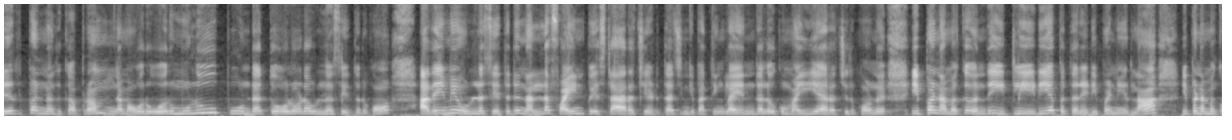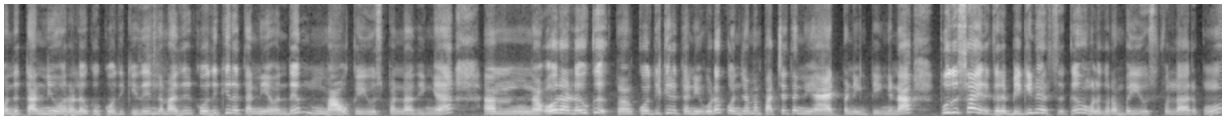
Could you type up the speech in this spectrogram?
ட்ரிப் பண்ணதுக்கப்புறம் நம்ம ஒரு ஒரு முழு பூண்டை தோலோடு உள்ளே சேர்த்துருக்கோம். அதையுமே உள்ளே சேர்த்துட்டு நல்லா ஃபைன் பேஸ்ட்டாக அரைச்சி எடுத்தாச்சு. இங்கே பார்த்தீங்களா எந்த அளவுக்கு மைய அரைச்சிருக்கோன்னு இப்போ நமக்கு வந்து இட்லி இடியாப்பத்தை ரெடி பண்ணிடலாம். இப்போ நமக்கு வந்து தண்ணி ஓரளவுக்கு கொதிக்குது. இந்த மாதிரி கொதிக்கிற தண்ணியை வந்து மாவுக்கு யூஸ் பண்ணாதீங்க. ஓரளவுக்கு கொதிக்கிற தண்ணி கூட கொஞ்சமாக பச்சை தண்ணி ஆட் பண்ணிக்கிட்டிங்கன்னா புதுசாக இருக்கிற பிகினர்ஸுக்கு உங்களுக்கு ரொம்ப யூஸ்ஃபுல்லாக இருக்கும்.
